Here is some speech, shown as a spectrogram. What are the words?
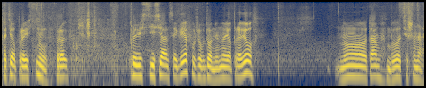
хотел провести, ну, про- провести сеанс ЭГФ уже в доме, но я провел. Но там была тишина.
